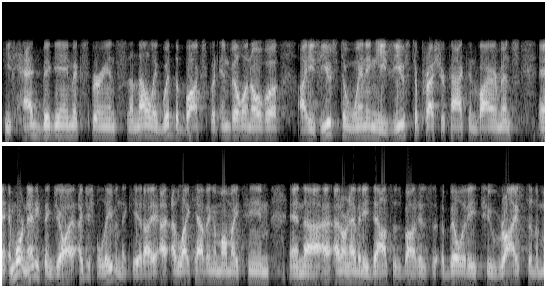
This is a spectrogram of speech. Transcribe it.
he's had big game experience, uh, not only with the Bucks but in Villanova, uh, he's used to winning. He's used to pressure-packed environments, and, and more than anything, Joe, I, I just believe in the kid. I, I, I like having him on my team, and uh, I, I don't have any doubts about his ability to rise to the moment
